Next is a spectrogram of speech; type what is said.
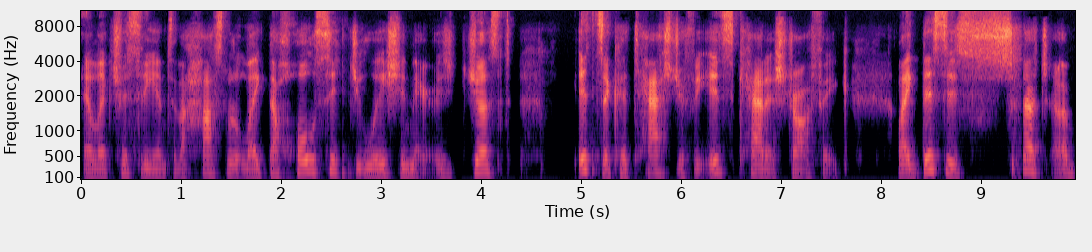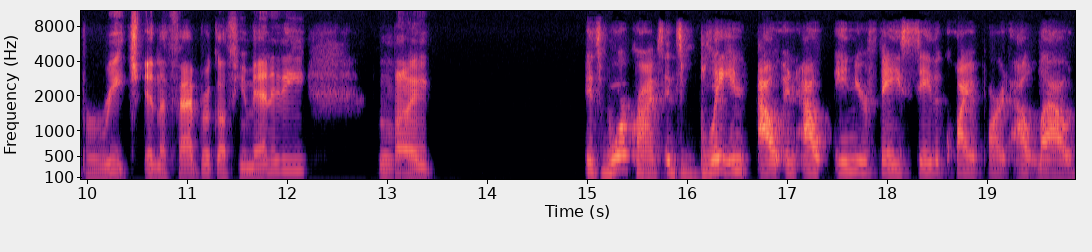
electricity into the hospital. Like the whole situation there is just it's a catastrophe. It's catastrophic. Like this is such a breach in the fabric of humanity. Like It's war crimes. It's blatant, out and out, in your face. Say the quiet part out loud.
